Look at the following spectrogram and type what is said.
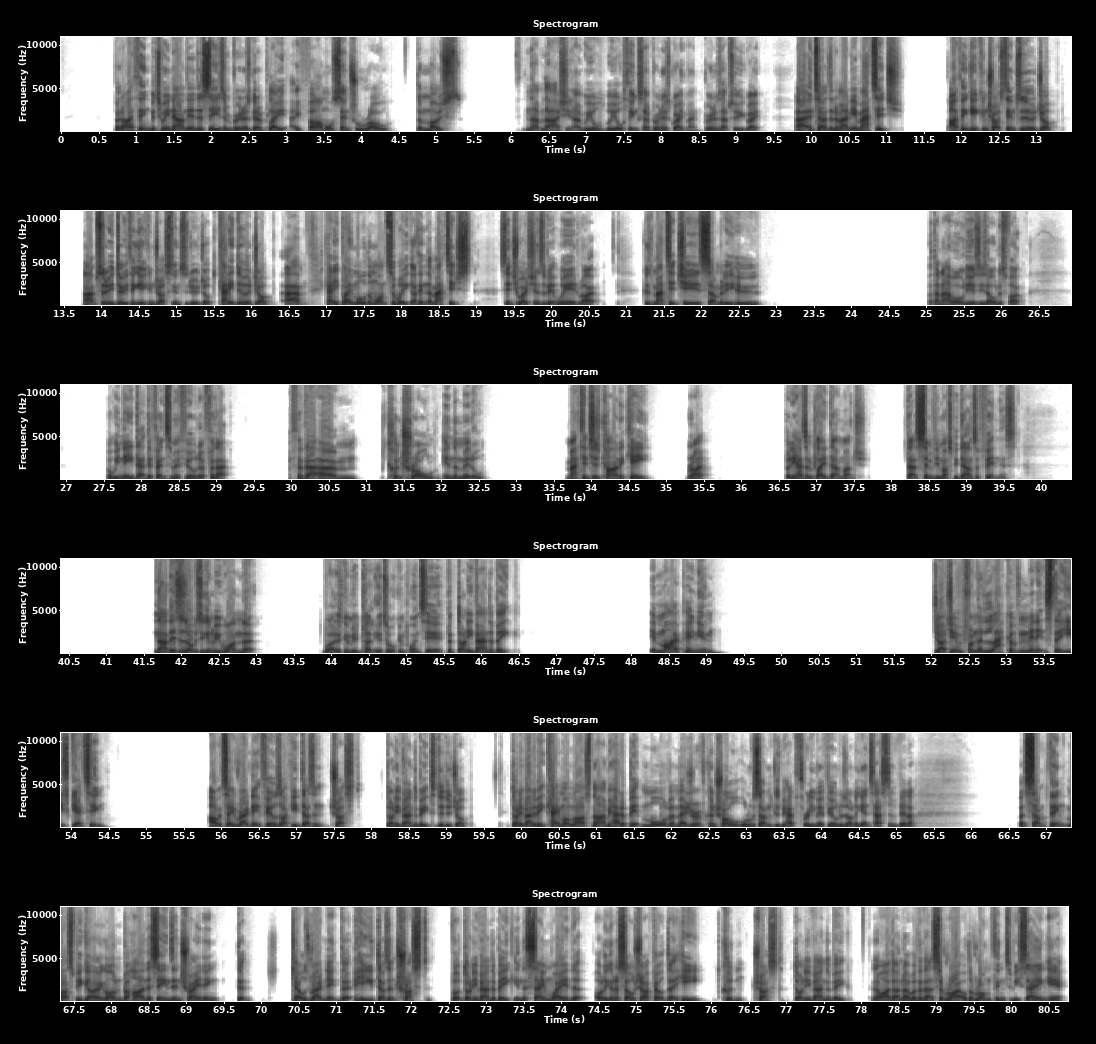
But I think between now and the end of the season, Bruno's going to play a far more central role than most. No, no, actually, no. We all we all think so. Bruno's great, man. Bruno's absolutely great. Uh, in terms of Nemanja Matic, I think he can trust him to do a job. I absolutely do think he can trust him to do a job. Can he do a job? Um, can he play more than once a week? I think the Matic situation is a bit weird, right? Because Matic is somebody who I don't know how old he is. He's old as fuck. But we need that defensive midfielder for that for that um, control in the middle. Matic is kind of key, right? But he hasn't played that much. That simply must be down to fitness. Now, this is obviously going to be one that well, there's going to be plenty of talking points here. But Donny van de Beek, in my opinion, judging from the lack of minutes that he's getting, I would say Rangnick feels like he doesn't trust Donny van de Beek to do the job. Donny van de Beek came on last night and we had a bit more of a measure of control all of a sudden because we had three midfielders on against Aston Villa. But something must be going on behind the scenes in training that tells Rangnick that he doesn't trust Donny van de Beek in the same way that Ole Gunnar Solskjaer felt that he couldn't trust Donny van de Beek. Now, I don't know whether that's the right or the wrong thing to be saying here.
